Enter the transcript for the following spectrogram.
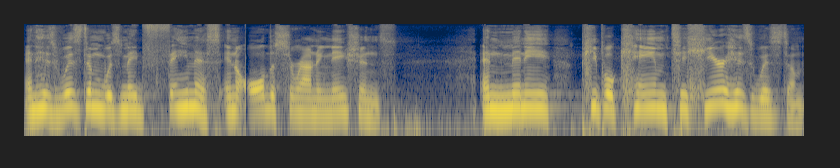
And his wisdom was made famous in all the surrounding nations. And many people came to hear his wisdom.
